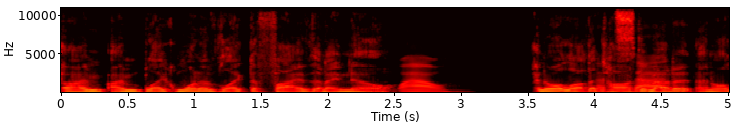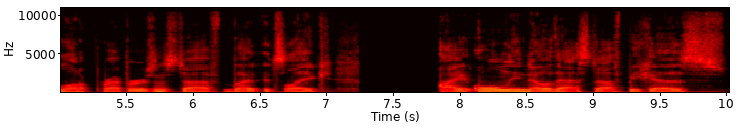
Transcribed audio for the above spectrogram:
I'm I'm like one of like the five that I know. Wow. I know a lot that That's talk sad. about it. I know a lot of preppers and stuff, but it's like I only know that stuff because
